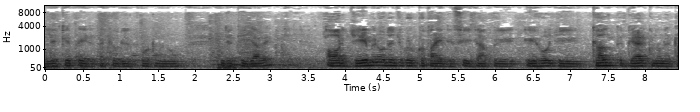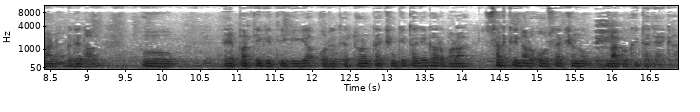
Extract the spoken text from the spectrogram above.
ਲਿਖ ਕੇ ਭੇਜ ਦਿੱਤਾ ਕਿ ਉਹਦੀ ਰਿਪੋਰਟ ਮੈਨੂੰ ਦਿੱਤੀ ਜਾਵੇ। ਔਰ ਜੇ ਮੈਨੂੰ ਉਹਦੇ ਚ ਕੋਈ ਕੁਤਾਈ ਦਿਸੀ ਜਾਂ ਕੋਈ ਇਹੋ ਜੀ ਗਲਤ ਗੈਰ ਕਾਨੂੰਨੀ ਢੰਗ ਦੇ ਨਾਲ ਉਹ ਭਰਤੀ ਕੀਤੀ ਗਈ ਆ, ਉਹਦੇ ਤੇ ਤੁਰੰਤ ਐਕਸ਼ਨ ਕੀਤਾ ਜਾਏਗਾ ਔਰ ਬੜਾ ਸਖਤੀ ਨਾਲ ਉਸ ਐਕਸ਼ਨ ਨੂੰ ਲਾਗੂ ਕੀਤਾ ਜਾਏਗਾ।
